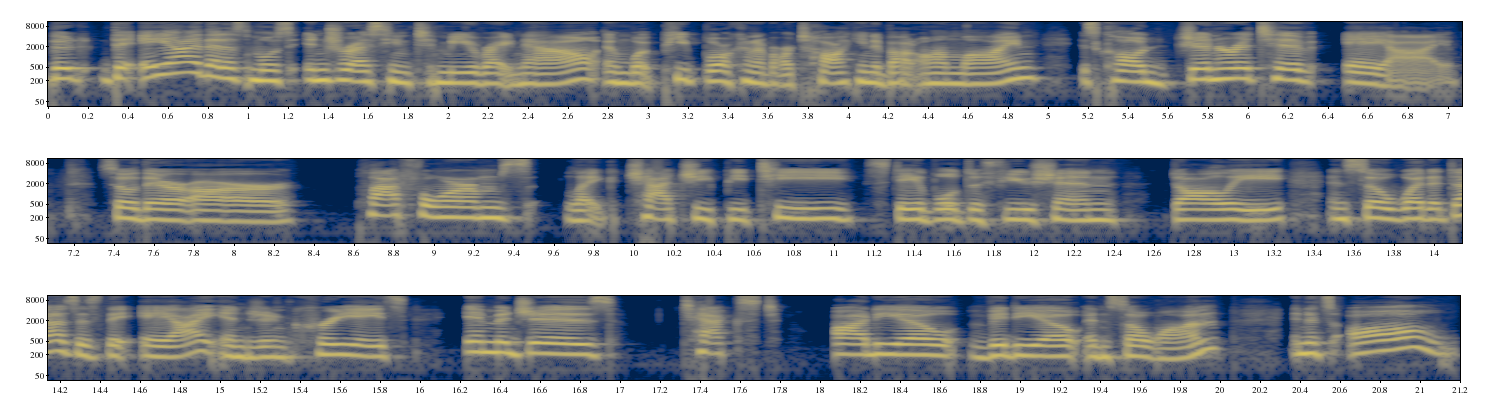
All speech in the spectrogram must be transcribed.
The, the AI that is most interesting to me right now and what people are kind of are talking about online is called generative AI. So there are platforms like ChatGPT, Stable Diffusion, DALL-E. And so what it does is the AI engine creates images, text, audio, video, and so on. And it's all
